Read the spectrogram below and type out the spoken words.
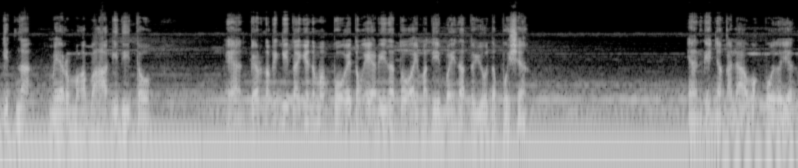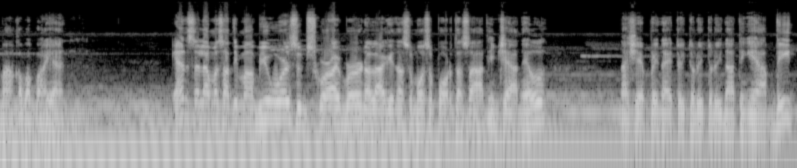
gitna. Mayroong mga bahagi dito. Ayan, pero nakikita nyo naman po itong area na to ay matibay na tuyo na po siya. Yan, ganyan kalawak po yan mga kababayan. Yan, salamat sa ating mga viewers, subscriber na lagi nang sumusuporta sa ating channel. Na syempre na ito'y tuloy-tuloy nating i-update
